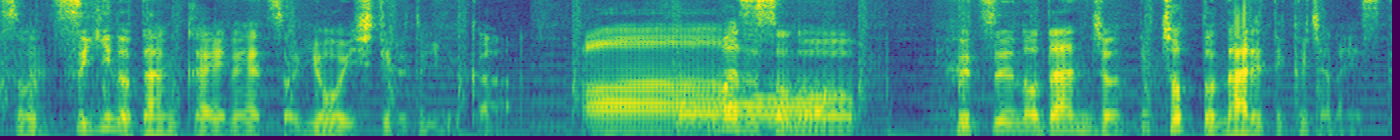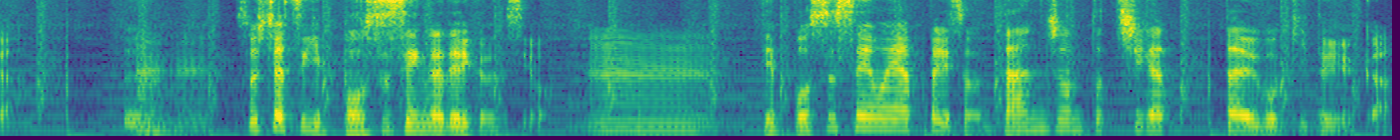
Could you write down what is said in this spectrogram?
その次の段階のやつを用意してるというか、あまずその普通のダンジョンでちょっと慣れてくじゃないですか。うーうん。んそしたら次ボス戦が出てくるんですよ。うんうん。でボス戦はやっぱりそのダンジョンと違った動きというか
